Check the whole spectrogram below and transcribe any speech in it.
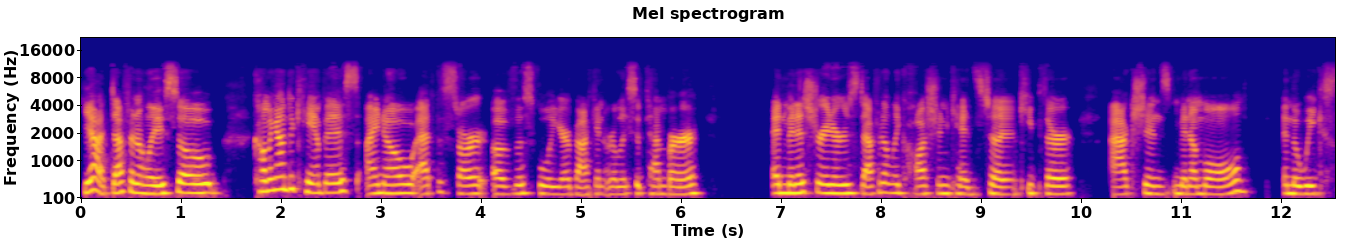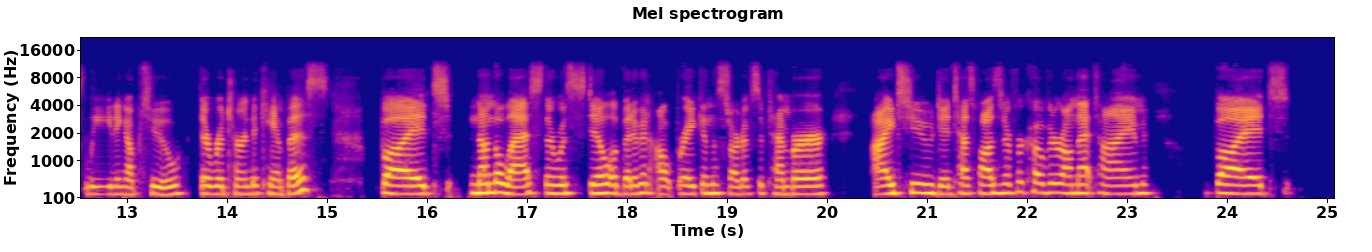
Yeah, definitely. So, coming onto campus, I know at the start of the school year back in early September, administrators definitely cautioned kids to keep their actions minimal in the weeks leading up to their return to campus. But nonetheless, there was still a bit of an outbreak in the start of September. I too did test positive for COVID around that time, but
